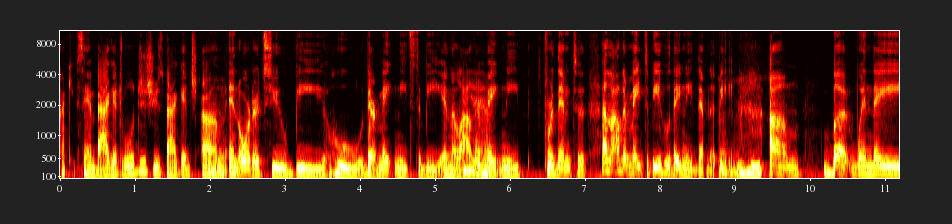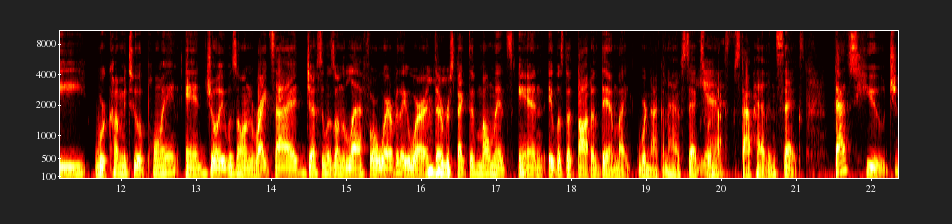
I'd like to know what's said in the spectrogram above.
I keep saying baggage, we'll just use baggage um in order to be who their mate needs to be and allow their mate need for them to allow their mate to be who they need them to be. Um but when they were coming to a point and Joy was on the right side, Justin was on the left or wherever they were at their mm-hmm. respective moments and it was the thought of them like we're not going to have sex, we're not stop having sex. That's huge.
